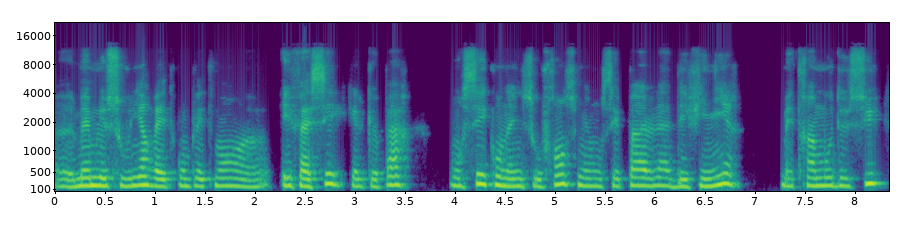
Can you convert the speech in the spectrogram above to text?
euh, même le souvenir va être complètement effacé quelque part. On sait qu'on a une souffrance, mais on ne sait pas la définir, mettre un mot dessus.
